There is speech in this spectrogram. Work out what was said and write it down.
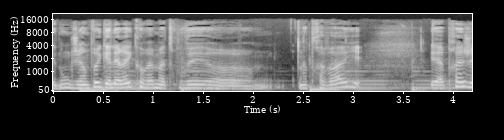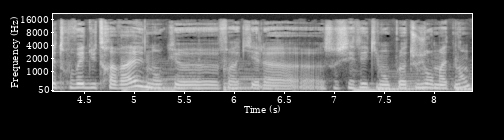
et donc j'ai un peu galéré quand même à trouver euh, un travail. Et après j'ai trouvé du travail, donc euh, qui est la société qui m'emploie toujours maintenant.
